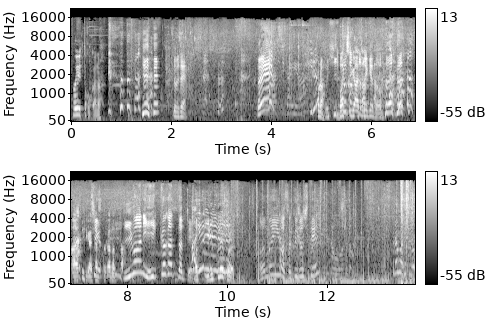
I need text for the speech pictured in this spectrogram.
そういうとこかな。すいません。え？ほら引っかかったんだけど。あ違うさった。岩に引っかかったって。あいるくねこれ。あの岩削除して。これは私の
